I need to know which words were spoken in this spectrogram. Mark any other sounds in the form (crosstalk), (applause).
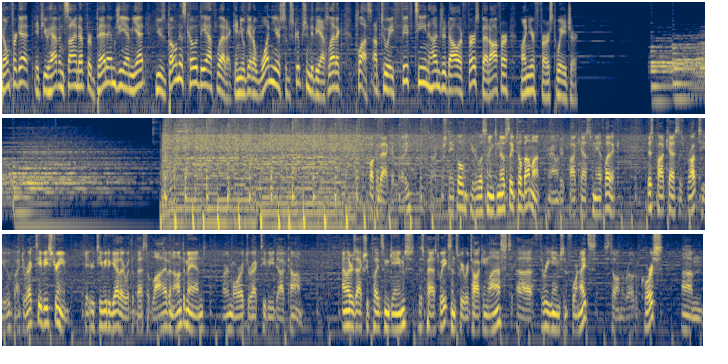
Don't forget, if you haven't signed up for BetMGM yet, use bonus code The Athletic, and you'll get a one-year subscription to The Athletic, plus up to a fifteen hundred dollar first bet offer on your first wager. Welcome back, everybody. This is Arthur Staple. You're listening to No Sleep Till Belmont, your Islanders podcast from The Athletic. This podcast is brought to you by DirecTV Stream. Get your TV together with the best of live and on demand. Learn more at directv.com. Islanders actually played some games this past week since we were talking last. Uh, three games in four nights, still on the road, of course. Um,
